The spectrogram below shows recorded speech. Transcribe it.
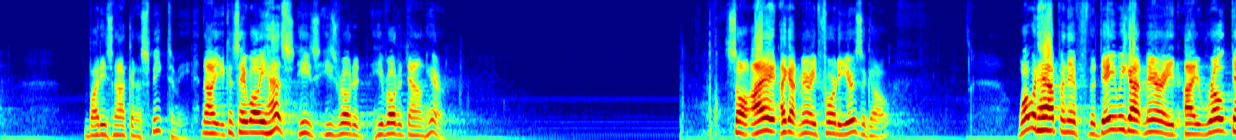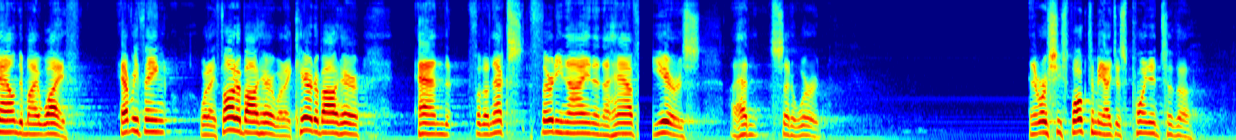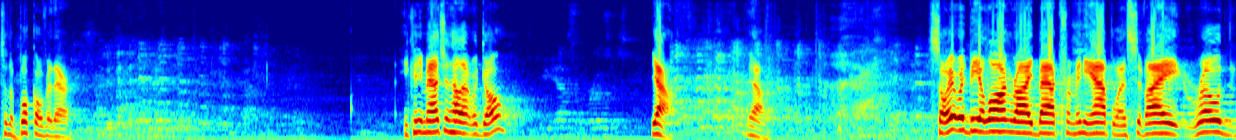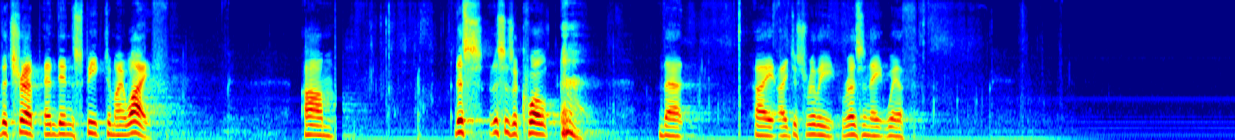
but he's not going to speak to me. Now you can say, well, he has. He's, he's wrote it, he wrote it down here. So I, I got married 40 years ago. What would happen if the day we got married, I wrote down to my wife everything, what I thought about her, what I cared about her, and for the next 39 and a half years, I hadn't said a word. And whenever she spoke to me, I just pointed to the, to the book over there. you can imagine how that would go? Yeah. Yeah. So it would be a long ride back from Minneapolis if I rode the trip and didn't speak to my wife. Um, this, this is a quote that I, I just really resonate with.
